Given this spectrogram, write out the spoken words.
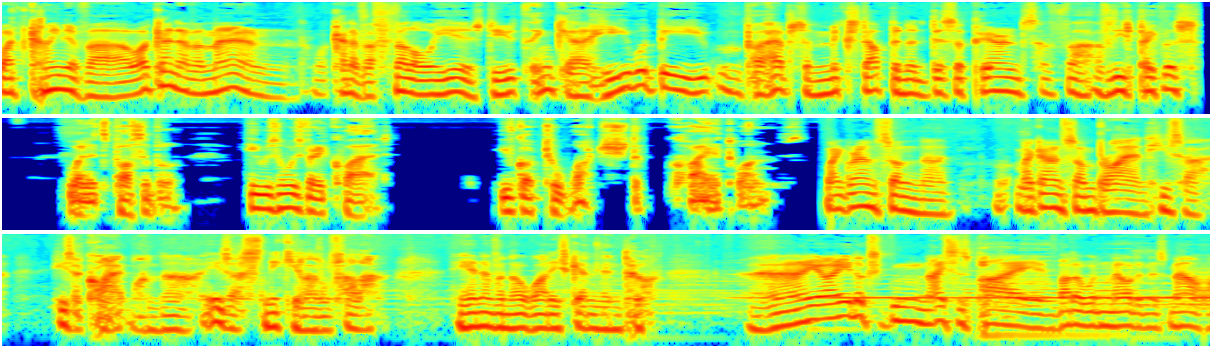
what kind of uh, what kind of a man, what kind of a fellow he is. Do you think uh, he would be mm, perhaps mixed up in the disappearance of uh, of these papers? Well, it's possible. He was always very quiet. You've got to watch the quiet ones. My grandson, uh, my grandson Brian, he's a he's a quiet one. Uh, he's a sneaky little fella. You never know what he's getting into. Uh, you know, he looks nice as pie, and butter wouldn't melt in his mouth.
